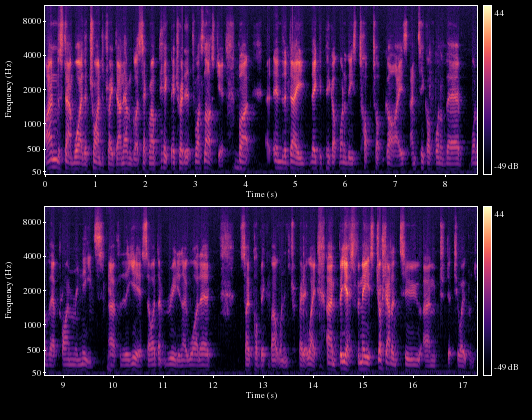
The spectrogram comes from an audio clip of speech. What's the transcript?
I understand why they're trying to trade down. They haven't got a second round pick. They traded it to us last year. Mm-hmm. But at the end of the day, they could pick up one of these top top guys and tick off one of their one of their primary needs uh, for the year. So I don't really know why they're so public about wanting to trade it away. Um, but yes, for me, it's Josh Allen to um, to, to Oakland.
